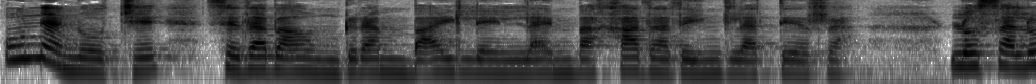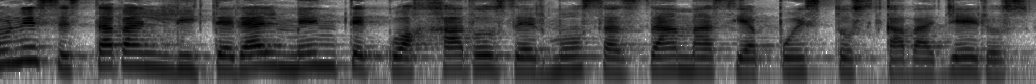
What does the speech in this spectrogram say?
Una noche se daba un gran baile en la Embajada de Inglaterra. Los salones estaban literalmente cuajados de hermosas damas y apuestos caballeros,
